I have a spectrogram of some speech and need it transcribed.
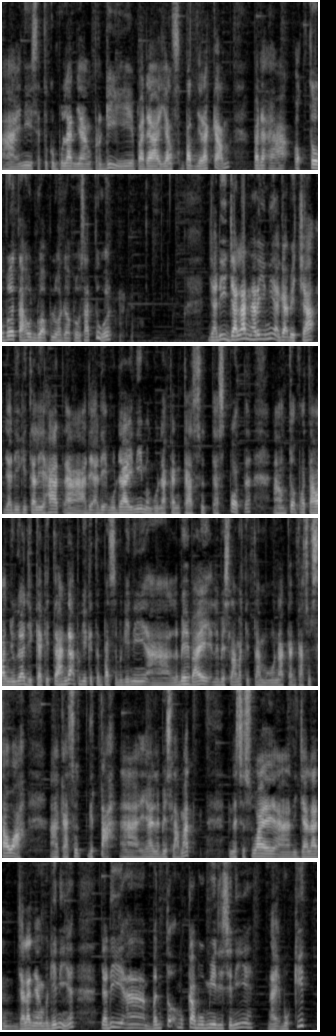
Ini satu kumpulan yang pergi pada yang sempat dirakam pada Oktober tahun 2021 jadi jalan hari ini agak becak. Jadi kita lihat uh, adik-adik muda ini menggunakan kasut uh, sport. Uh, untuk pengetahuan juga jika kita hendak pergi ke tempat sebegini uh, lebih baik, lebih selamat kita menggunakan kasut sawah, uh, kasut getah. Uh, ya lebih selamat kena sesuai uh, di jalan jalan yang begini ya. Jadi uh, bentuk muka bumi di sini naik bukit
